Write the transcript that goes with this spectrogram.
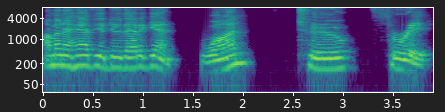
I'm gonna have you do that again. One, two, three.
